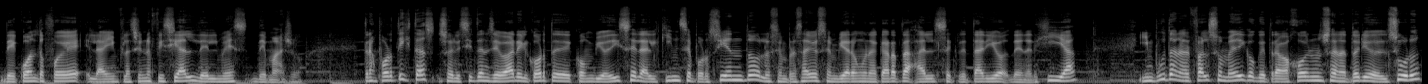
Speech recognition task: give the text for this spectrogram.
de cuánto fue la inflación oficial del mes de mayo. Transportistas solicitan llevar el corte de con biodiesel al 15%. Los empresarios enviaron una carta al secretario de Energía imputan al falso médico que trabajó en un sanatorio del sur,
